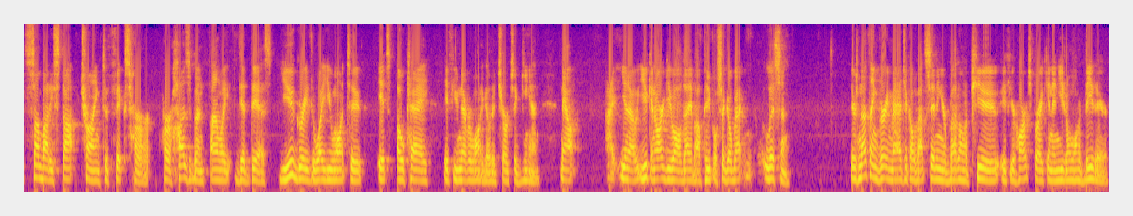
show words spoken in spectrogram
somebody stopped trying to fix her. Her husband finally did this. You grieve the way you want to. It's okay if you never want to go to church again. Now, I, you know, you can argue all day about people should go back. Listen, there's nothing very magical about sitting your butt on a pew if your heart's breaking and you don't want to be there.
